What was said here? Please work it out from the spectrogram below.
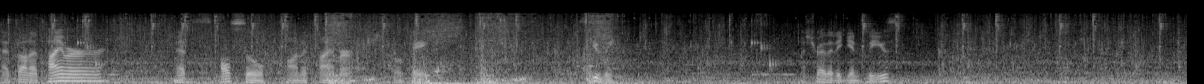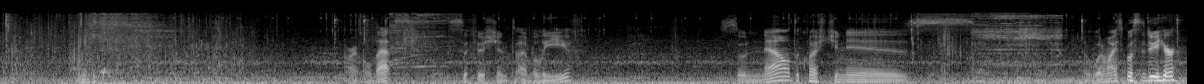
That's on a timer. That's also on a timer. Okay. Excuse me. Let's try that again, please. Alright, well that's... sufficient, I believe. So now the question is... What am I supposed to do here? Am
